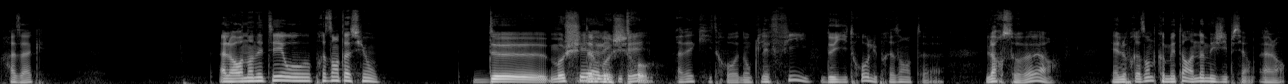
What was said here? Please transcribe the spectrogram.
Razak. Alors on en était aux présentations de Moshe de avec Moshe Yitro. Avec Yitro. Donc les filles de Yitro lui présentent euh, leur sauveur et elles le présentent comme étant un homme égyptien. Alors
